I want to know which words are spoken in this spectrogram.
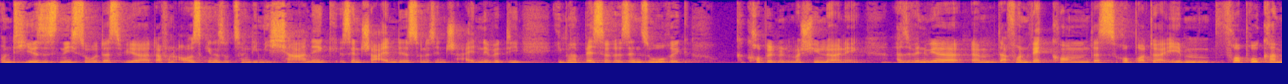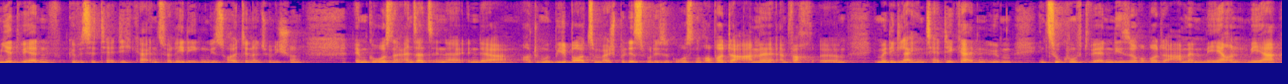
Und hier ist es nicht so, dass wir davon ausgehen, dass sozusagen die Mechanik das Entscheidende ist, sondern das Entscheidende wird die immer bessere Sensorik gekoppelt mit Machine Learning. Also wenn wir ähm, davon wegkommen, dass Roboter eben vorprogrammiert werden, gewisse Tätigkeiten zu erledigen, wie es heute natürlich schon im großen Einsatz in der, in der Automobilbau zum Beispiel ist, wo diese großen Roboterarme einfach ähm, immer die gleichen Tätigkeiten üben. In Zukunft werden diese Roboterarme mehr und mehr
